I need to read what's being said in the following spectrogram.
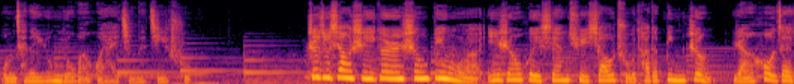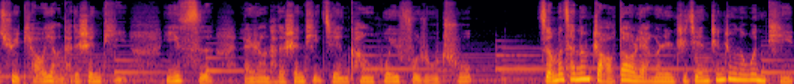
我们才能拥有挽回爱情的基础。这就像是一个人生病了，医生会先去消除他的病症，然后再去调养他的身体，以此来让他的身体健康恢复如初。怎么才能找到两个人之间真正的问题，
